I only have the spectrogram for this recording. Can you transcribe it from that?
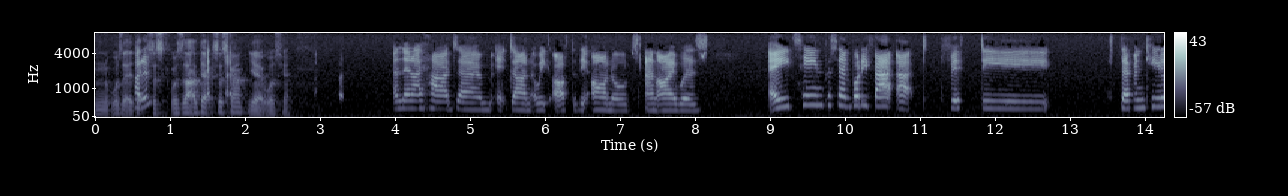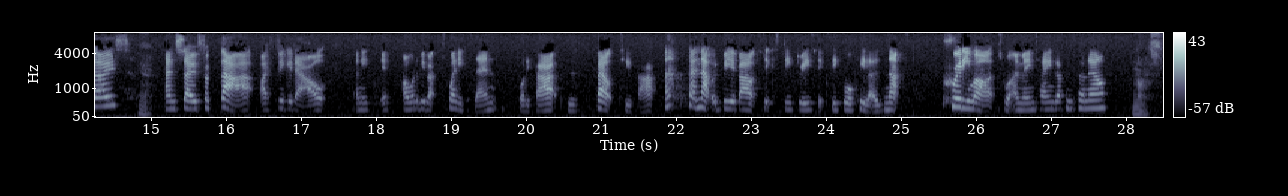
was it a DEXA? Was that a DEXA scan? Yeah, it was. Yeah. and then I had um, it done a week after the Arnold's, and I was 18% body fat at 57 kilos. Yeah. And so from that, I figured out I need if I want to be about 20% body fat because felt too fat, and that would be about 63, 64 kilos, and that's pretty much what I maintained up until now. Nice.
